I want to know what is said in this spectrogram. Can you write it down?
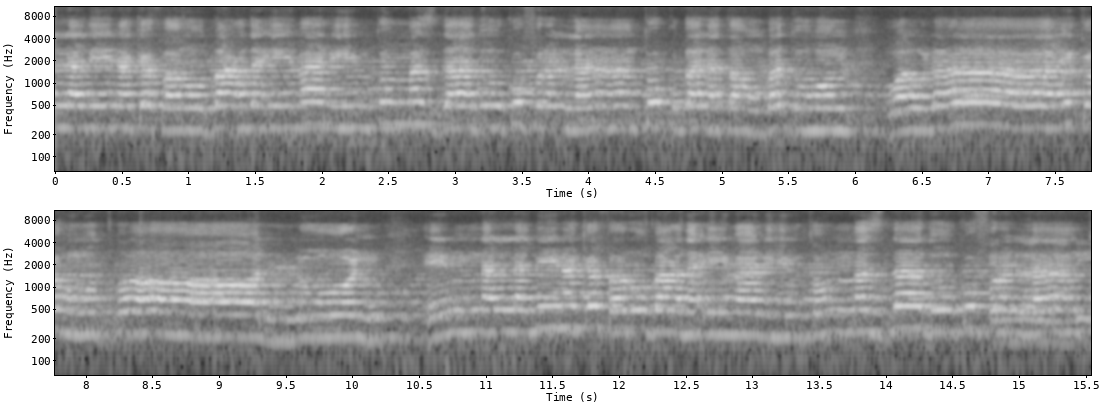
الذين كفروا بعد إيمانهم ثم ازدادوا كفرا لن تقبل توبتهم وأولئك هم الضالون. إن الذين كفروا بعد إيمانهم ثم ازدادوا كفرا لن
